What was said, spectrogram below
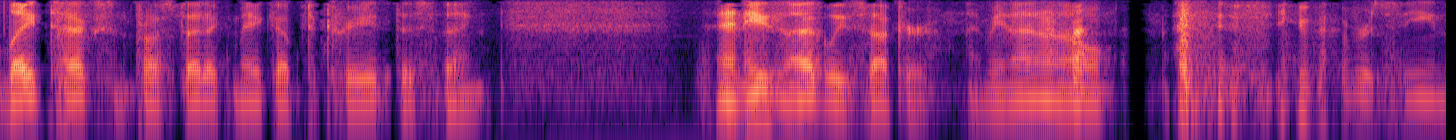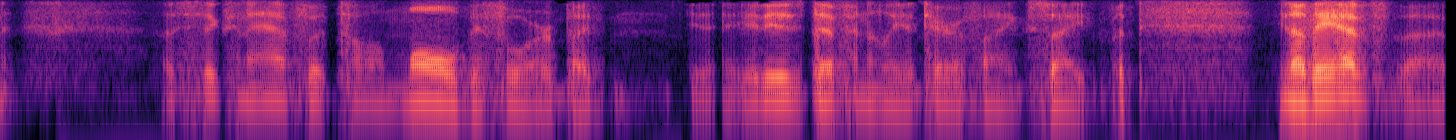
latex and prosthetic makeup to create this thing. And he's an ugly sucker. I mean, I don't know if you've ever seen a six and a half foot tall mole before, but it, is definitely a terrifying sight. But you know, they have uh,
